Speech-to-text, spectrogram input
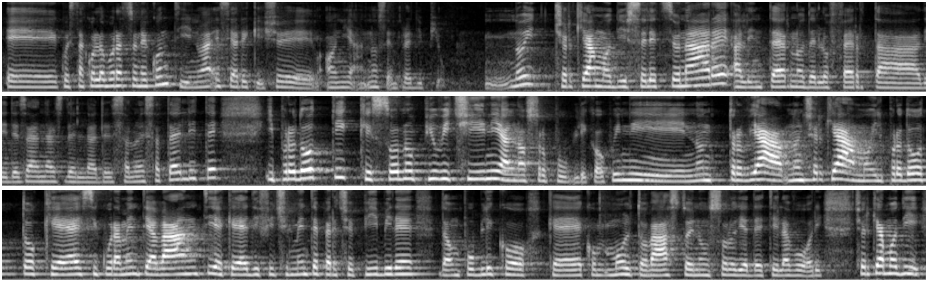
E questa collaborazione continua e si arricchisce ogni anno sempre di più. Noi cerchiamo di selezionare all'interno dell'offerta di designers del, del, Salone Satellite i prodotti che sono più vicini al nostro pubblico, quindi non, troviamo, non cerchiamo il prodotto che è sicuramente avanti e che è difficilmente percepibile da un pubblico che è molto vasto e non solo di addetti ai lavori. Cerchiamo di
